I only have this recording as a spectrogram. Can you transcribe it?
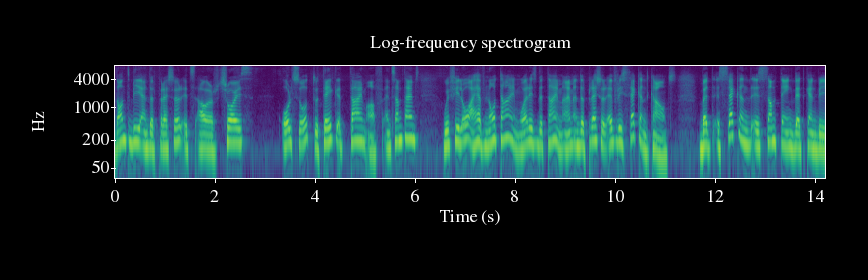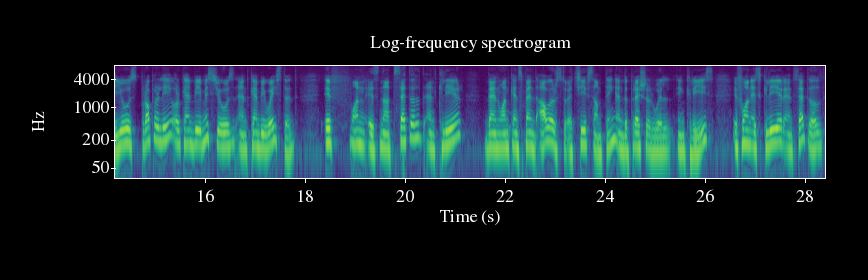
don't be under pressure. It's our choice also to take a time off. And sometimes we feel, oh, I have no time. Where is the time? I'm under pressure. Every second counts. But a second is something that can be used properly or can be misused and can be wasted. If one is not settled and clear, then one can spend hours to achieve something and the pressure will increase. If one is clear and settled,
